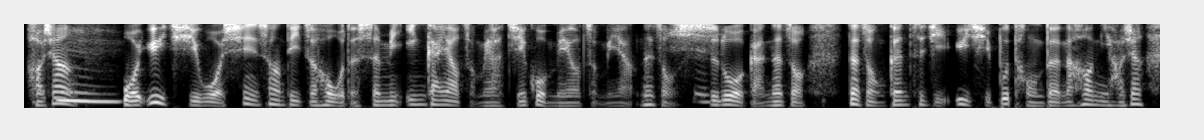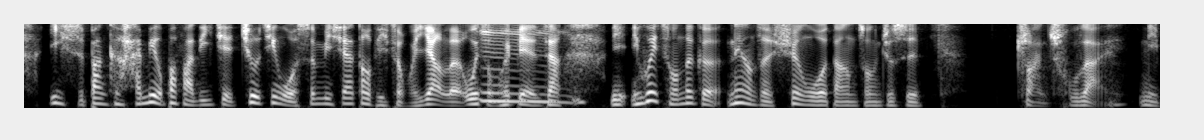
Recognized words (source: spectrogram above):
好像嗯。我预期我信上帝之后，我的生命应该要怎么样，结果没有怎么样，那种失落感，那种那种跟自己预期不同的，然后你好像一时半刻还没有办法理解究竟我生命现在到底怎么样了，为什么会变成这样？嗯。你你会从那个那样子的漩涡当中，就是转出来，你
